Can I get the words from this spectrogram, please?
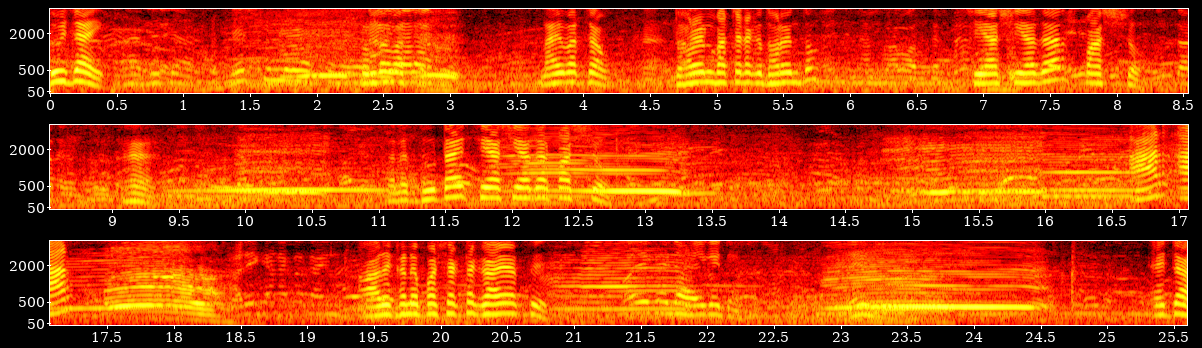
দুইটাই? সুন্দর বাচ্চা। নাই বাচ্চা? ধরেন বাচ্চাটাকে ধরেন তো। ছিয়াশি হাজার পাঁচশো। হ্যাঁ। তাহলে দুটাই ছিয়াশি হাজার পাঁচশো। আর আর? আর এখানে পাশে একটা গায়ে আছে। এটা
